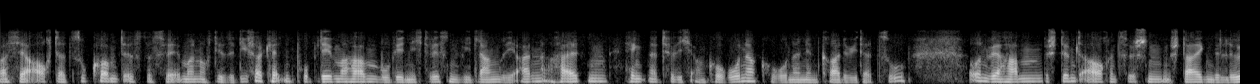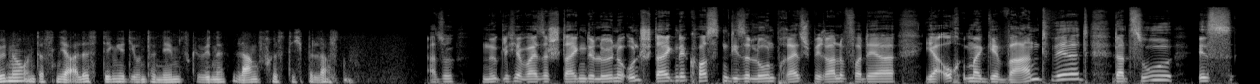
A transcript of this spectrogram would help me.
Was ja auch dazu kommt, ist, dass wir immer noch diese Lieferkettenprobleme haben, wo wir nicht wissen, wie lange sie anhalten. Hängt natürlich an Corona. Corona nimmt gerade wieder zu. Und wir haben bestimmt auch inzwischen steigende Löhne. Und das sind ja alles Dinge, die Unternehmensgewinne langfristig belasten. Also möglicherweise steigende Löhne und steigende Kosten, diese Lohnpreisspirale, vor der ja auch immer gewarnt wird. Dazu ist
